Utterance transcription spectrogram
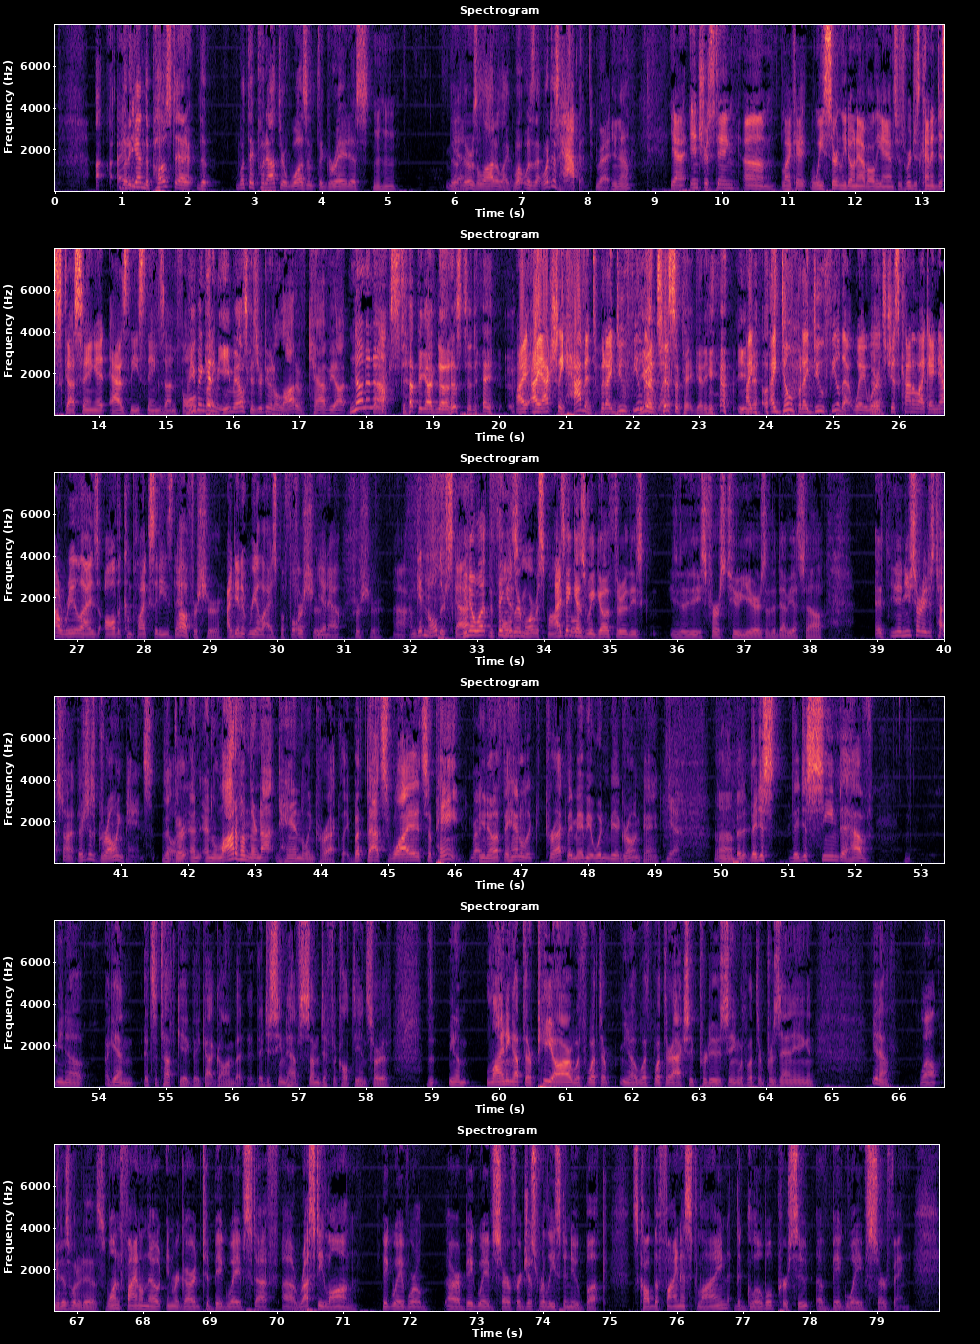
I, but again, the post edit, the what they put out there wasn't the greatest. Mm-hmm. There, Yeah. there was a lot of like, what was that? What just happened? Right. You know. Yeah, interesting. Um, like I, we certainly don't have all the answers. We're just kind of discussing it as these things unfold. Have you been but getting emails because you're doing a lot of caveat No, no, no. backstepping? I've noticed today. I, I actually haven't, but I do feel You that way. anticipate getting emails. I don't, but I do feel that way. Where Yeah. it's just kind of like I now realize all the complexities that oh, for sure, I didn't realize before. for sure, you know, for sure. uh, I'm getting older, Scott. You know what? The thing older, is, more responsible. I think as we go through these you know, these first two years of the WSL, it, and you sort of just touched on it. There's just growing pains that they're, and and a lot of them they're not handling correctly. But that's why it's a pain. Right. You know, if they handled it correctly, maybe it wouldn't be a growing pain. yeah, Uh, but they just they just seem to have, you know, again, it's a tough gig they got going, but they just seem to have some difficulty in sort of, the, you know, lining up their PR with what they're, you know, with what they're actually producing, with what they're presenting, and you know, well, it is what it is. One final note in regard to big wave stuff: uh, Rusty Long, big wave world or big wave surfer, just released a new book. It's called "The Finest Line: The Global Pursuit of Big Wave Surfing."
